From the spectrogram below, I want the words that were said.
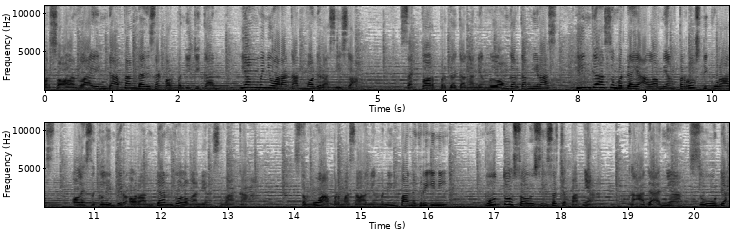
Persoalan lain datang dari sektor pendidikan yang menyuarakan moderasi Islam, sektor perdagangan yang melonggarkan miras, hingga sumber daya alam yang terus dikuras oleh segelintir orang dan golongan yang serakah. Semua permasalahan yang menimpa negeri ini butuh solusi secepatnya. Keadaannya sudah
